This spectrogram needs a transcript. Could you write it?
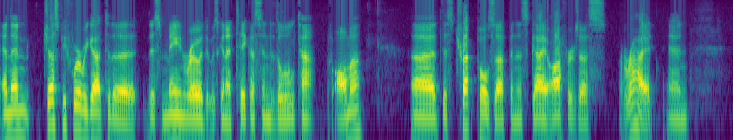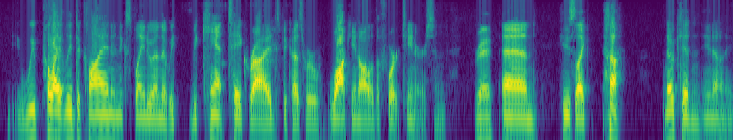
And then just before we got to the this main road that was going to take us into the little town of Alma, uh, this truck pulls up and this guy offers us a ride, and we politely decline and explain to him that we we can't take rides because we're walking all of the 14ers, and right. And he's like, "Huh, no kidding." You know, he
